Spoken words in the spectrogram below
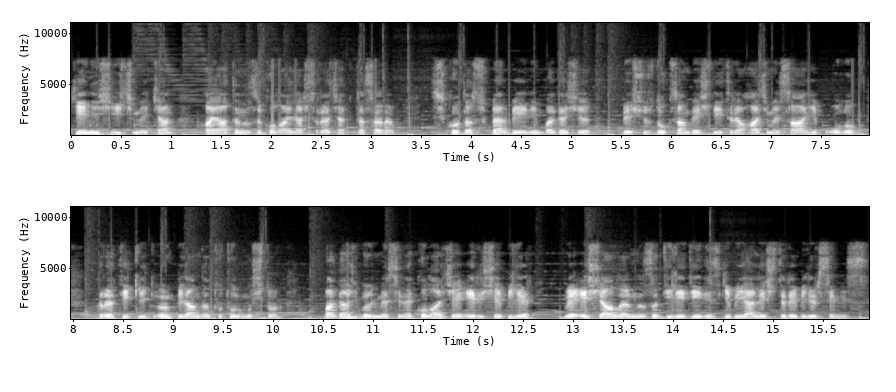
Geniş iç mekan, hayatınızı kolaylaştıracak tasarım. Skoda Superb'nin bagajı 595 litre hacme sahip olup pratiklik ön planda tutulmuştur bagaj bölmesine kolayca erişebilir ve eşyalarınızı dilediğiniz gibi yerleştirebilirsiniz.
